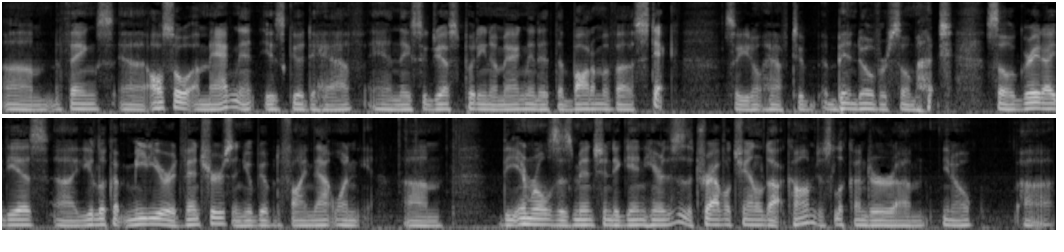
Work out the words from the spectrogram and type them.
um, the things. Uh, also, a magnet is good to have, and they suggest putting a magnet at the bottom of a stick so you don't have to bend over so much. So, great ideas. Uh, you look up Meteor Adventures and you'll be able to find that one. Um, the emeralds is mentioned again here. This is the travelchannel.com. Just look under, um, you know, uh,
